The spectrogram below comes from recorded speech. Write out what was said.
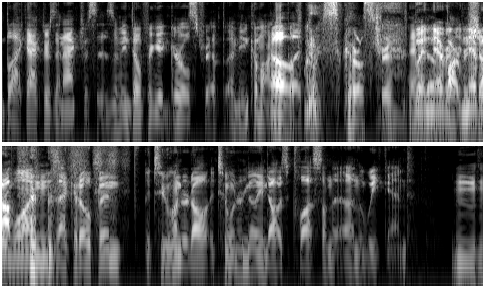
black actors and actresses. I mean, don't forget Girls Trip. I mean, come on. oh, but, of course, Girls Trip. But uh, never Barbershop. never one that could open two hundred two hundred million dollars plus on the on the weekend. hmm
